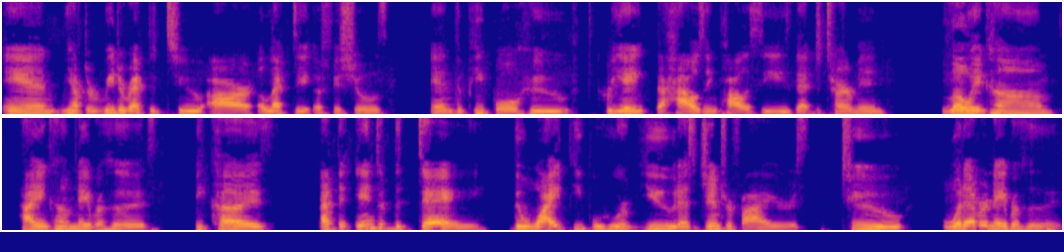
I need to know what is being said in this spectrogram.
and we have to redirect it to our elected officials and the people who create the housing policies that determine low income, high income neighborhoods. Because at the end of the day, the white people who are viewed as gentrifiers to whatever neighborhood,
